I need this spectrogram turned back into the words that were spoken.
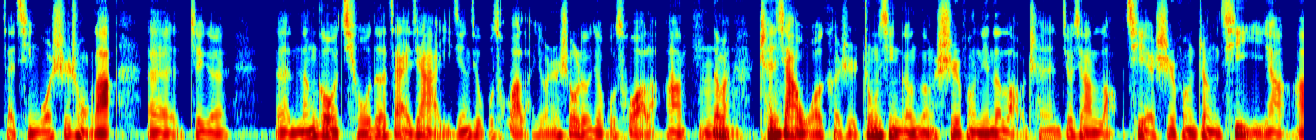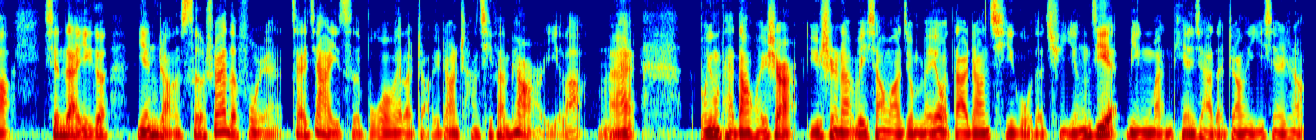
在秦国失宠了，呃，这个。呃，能够求得再嫁已经就不错了，有人收留就不错了啊。那么臣下我可是忠心耿耿侍奉您的老臣，就像老妾侍奉正妻一样啊。现在一个年长色衰的妇人再嫁一次，不过为了找一张长期饭票而已了。哎，不用太当回事儿。于是呢，魏襄王就没有大张旗鼓的去迎接名满天下的张仪先生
